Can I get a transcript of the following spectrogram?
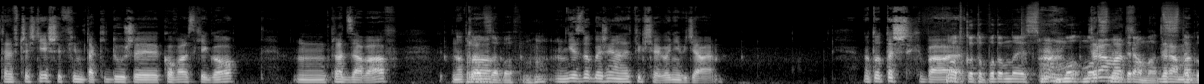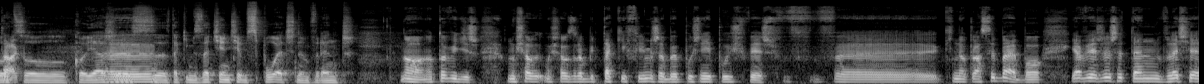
ten wcześniejszy film, taki duży Kowalskiego, mm, Plac Zabaw, no Plac to Zabaw. Mhm. nie z do obejrzenia na Netflixie, go nie widziałem. No to też chyba. No tylko to podobno jest mo mocny dramat, dramat, dramat z tego, tak. co kojarzę e, z takim zacięciem społecznym wręcz. No, no to widzisz, musiał, musiał zrobić taki film, żeby później pójść, wiesz, w, w, w kino klasy B, bo ja wierzę, że ten w lesie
